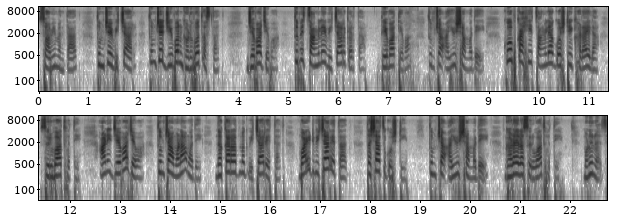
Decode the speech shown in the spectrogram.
स्वामी म्हणतात तुमचे विचार तुमचे जीवन घडवत असतात. जेव्हा जेव्हा तुम्ही चांगले विचार करता तेव्हा तेव्हा तुमच्या आयुष्यामध्ये खूप काही चांगल्या गोष्टी घडायला सुरुवात होते. आणि जेव्हा जेव्हा तुमच्या मनामध्ये नकारात्मक विचार येतात वाईट विचार येतात तशाच गोष्टी तुमच्या आयुष्यामध्ये घडायला सुरुवात होते. म्हणूनच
